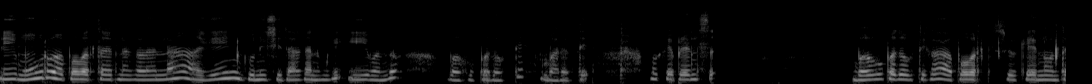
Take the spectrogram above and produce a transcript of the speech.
ಈ ಮೂರು ಅಪವರ್ತನಗಳನ್ನು ಅಗೇನ್ ಗುಣಿಸಿದಾಗ ನಮಗೆ ಈ ಒಂದು ಬಹುಪದೋಕ್ತಿ ಬರುತ್ತೆ? ಓಕೆ ಫ್ರೆಂಡ್ಸ್ ಬಹುಪದೋಕ್ತಿಗಳ ಅಪವರ್ತಿಸುವಿಕೆ ಅನ್ನುವಂಥ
